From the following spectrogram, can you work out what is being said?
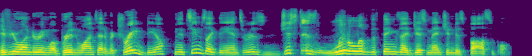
If you're wondering what Britain wants out of a trade deal, it seems like the answer is just as little of the things I just mentioned as possible.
